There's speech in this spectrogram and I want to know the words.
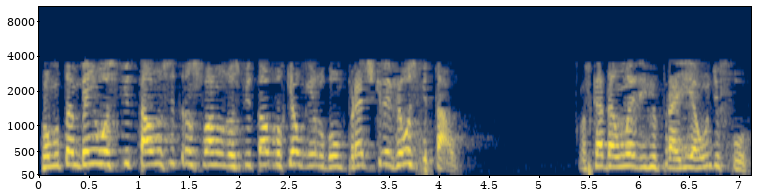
Como também o hospital não se transforma no hospital porque alguém alugou um prédio e escreveu hospital. Mas cada um é livre para ir aonde for.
